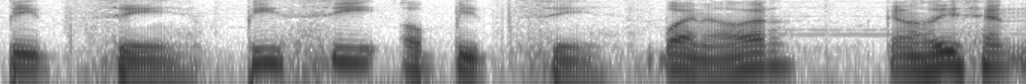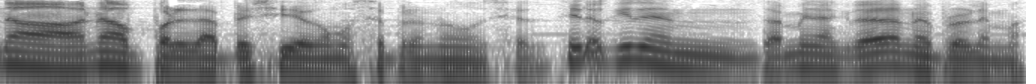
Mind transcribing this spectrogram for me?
Pizzi. Pizzi o Pizzi. Bueno, a ver. Que nos dicen. No, no por el apellido, cómo se pronuncia. Si lo quieren también aclarar, no hay problema.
